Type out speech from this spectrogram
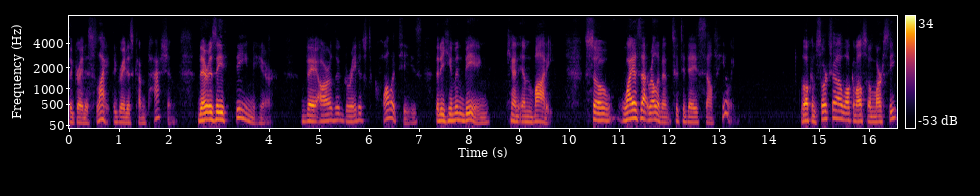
the greatest light, the greatest compassion. There is a theme here. They are the greatest qualities that a human being can embody. So why is that relevant to today's self-healing? Welcome Sorcha. Welcome also Marcy.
